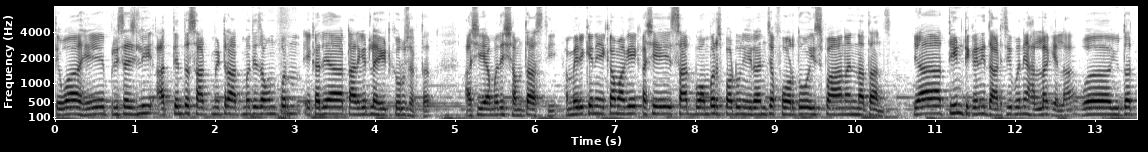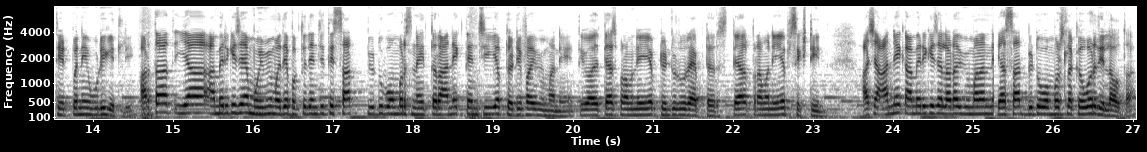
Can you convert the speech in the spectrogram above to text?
तेव्हा हे प्रिसाइजली अत्यंत साठ मीटर आतमध्ये जाऊन पण एखाद्या टार्गेटला हिट करू शकतात. अशी यामध्ये क्षमता असती. अमेरिकेने एकामागे एक असे सात बॉम्बर्स पाठवून इराणच्या फॉर्दो इस्पाहान आणि नतांज या तीन ठिकाणी धाडसीपणे हल्ला केला व युद्धात थेटपणे उडी घेतली. अर्थात या अमेरिकेच्या या मोहिमेमध्ये फक्त त्यांचे ते सात पी टू बॉम्बर्स नाहीत तर अनेक त्यांची एफ थर्टी फाईव्ह विमाने तेव्हा त्याचप्रमाणे एफ ट्वेंटी टू रॅप्टर्स त्याचप्रमाणे एफ सिक्स्टीन अशा अनेक अमेरिकेच्या लढाऊ विमानांनी या सात बी टू बॉम्बर्सला कव्हर दिला होता.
